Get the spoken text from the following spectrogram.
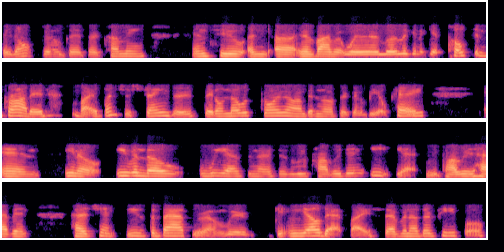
they don't feel good they're coming into an, uh, an environment where they're literally going to get poked and prodded by a bunch of strangers they don't know what's going on they don't know if they're going to be okay and you know, even though we as the nurses, we probably didn't eat yet. We probably haven't had a chance to use the bathroom. We're getting yelled at by seven other people.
